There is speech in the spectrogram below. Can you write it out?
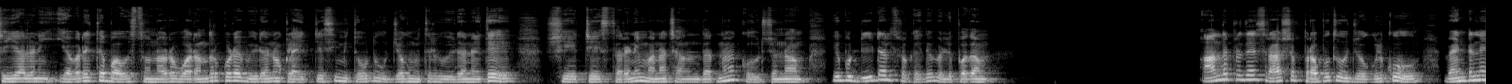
చేయాలని ఎవరైతే భావిస్తున్నారో వారందరూ కూడా వీడియోను ఒక లైక్ చేసి మీ తోటి ఉద్యోగ మిత్రులకు వీడియోని అయితే షేర్ చేస్తారని మన ఛానల్ తరఫున కోరుచున్నాం. ఇప్పుడు డీటెయిల్స్లోకి అయితే వెళ్ళిపోదాం. ఆంధ్రప్రదేశ్ రాష్ట్ర ప్రభుత్వ ఉద్యోగులకు వెంటనే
